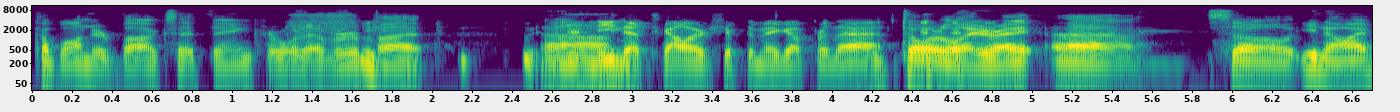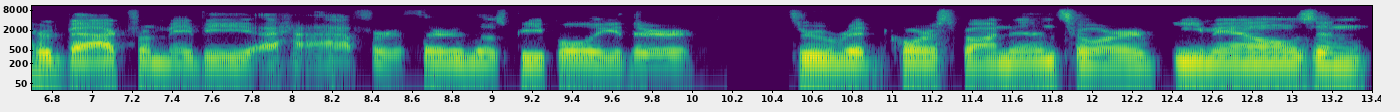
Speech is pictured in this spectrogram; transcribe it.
a couple hundred bucks, I think, or whatever. But um, you need that scholarship to make up for that. totally right. Uh, so you know, I heard back from maybe a half or a third of those people, either through written correspondence or emails, and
